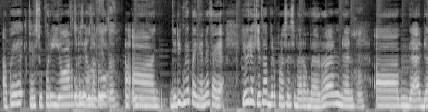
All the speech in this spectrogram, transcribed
apa ya kayak superior terus yang satu gitu. Uh, uh, jadi gue pengennya kayak ya udah kita berproses bareng-bareng dan Mhm. um, nggak ada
